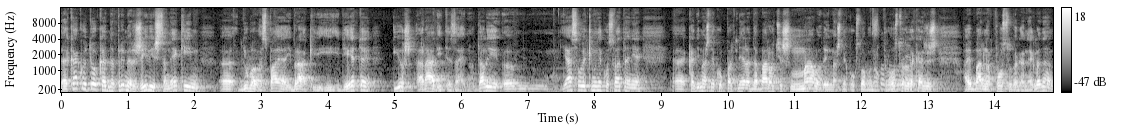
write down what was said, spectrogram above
E, kako je to kad, na primjer, živiš sa nekim, e, ljubava spaja i brak i, i, i dijete, i još radite zajedno? Da li, ja sam uvijek imao neko shvatanje, e, kad imaš nekog partnera, da bar hoćeš malo da imaš nekog slobodnog Slobodno, prostora, da kažeš, aj bar na poslu da ga ne gledam,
